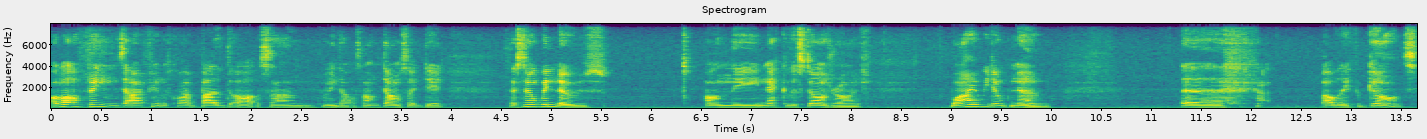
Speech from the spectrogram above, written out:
a lot of things that I think was quite bad that Art Sound, I mean Art Sound, Downside did. There's no windows on the neck of the star drive. Why we don't know. Uh, oh, they forgot.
